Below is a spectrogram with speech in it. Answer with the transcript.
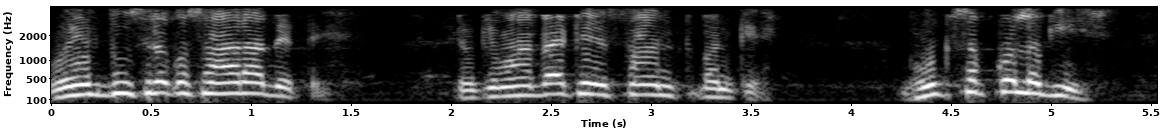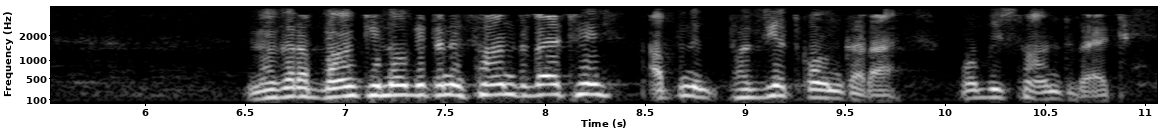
वो एक दूसरे को सहारा देते क्योंकि वहाँ बैठे शांत बन के। भूख सबको लगी मगर अब बाकी लोग इतने शांत बैठे अपनी फजियत कौन कराए? वो भी शांत बैठे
